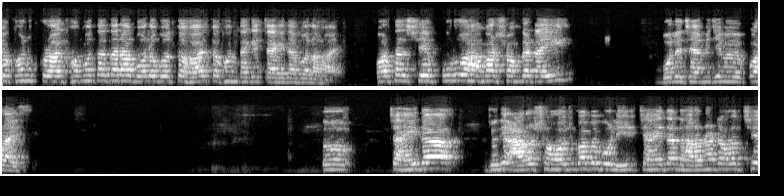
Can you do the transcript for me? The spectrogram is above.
যখন ক্রয় ক্ষমতা দ্বারা বলবৎ হয় তখন তাকে চাহিদা বলা হয়। অর্থাৎ সে পুরো আমার সংজ্ঞাটাই বলেছে আমি যেভাবে পড়াইছি। তো চাহিদা যদি আরও সহজভাবে বলি, চাহিদার ধারণাটা হচ্ছে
